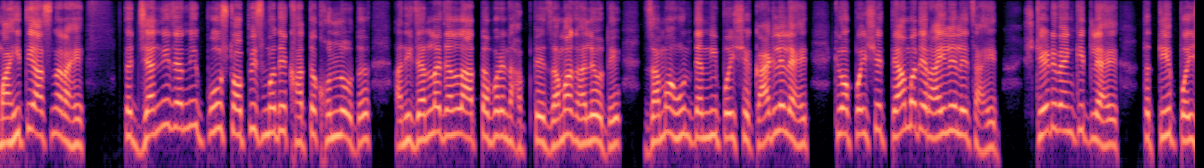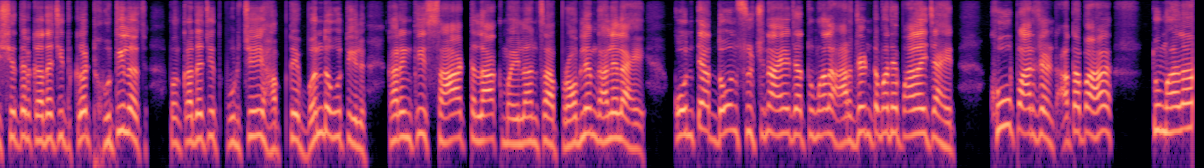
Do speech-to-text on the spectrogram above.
माहिती असणार आहे तर ज्यांनी ज्यांनी पोस्ट ऑफिसमध्ये खातं खोललं होतं आणि ज्यांना ज्यांना आतापर्यंत हप्ते जमा झाले होते जमा होऊन त्यांनी पैसे काढलेले आहेत किंवा पैसे त्यामध्ये राहिलेलेच आहेत स्टेट बँकेतले आहेत तर ते पैसे तर कदाचित कट होतीलच पण कदाचित पुढचे हप्ते बंद होतील. कारण की साठ लाख महिलांचा प्रॉब्लेम झालेला आहे. कोणत्या दोन सूचना आहेत ज्या तुम्हाला अर्जंटमध्ये पाळायच्या आहेत? खूप अर्जंट. आता पहा तुम्हाला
